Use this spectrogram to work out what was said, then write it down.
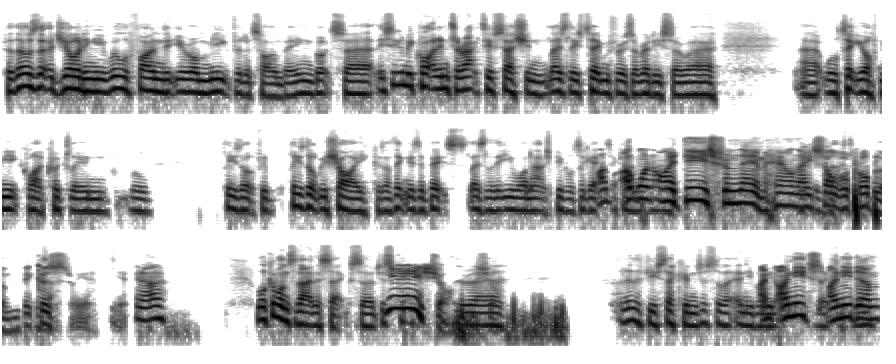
For those that are joining, you will find that you're on mute for the time being, but uh, this is going to be quite an interactive session. Leslie's taken me through us already, so uh, uh, we'll take you off mute quite quickly, and we'll please don't feel, please don't be shy because I think there's a bit Leslie that you want to actually people to get. I, to I want of, ideas from them how they solve a problem because exactly, yeah, yeah. you know. We'll come on to that in a sec. So just yeah, sure. another, sure. uh, another few seconds just so that I, anybody. I need I need um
